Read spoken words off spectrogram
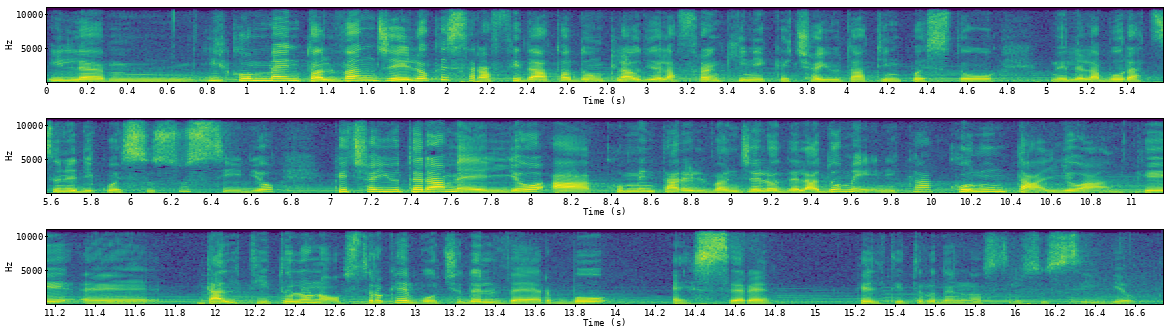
il, mm, il, commento al Vangelo che sarà affidato a Don Claudio Lafranchini che ci ha aiutato nell'elaborazione di questo sussidio, che ci aiuterà meglio a commentare il Vangelo della domenica con un taglio anche eh, dal titolo nostro che è Voce del Verbo Essere, che è il titolo del nostro sussidio.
